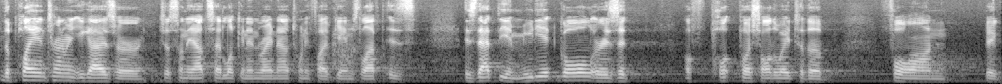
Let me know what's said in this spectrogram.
the play-in tournament, you guys are just on the outside looking in right now. 25 games left. Is is that the immediate goal, or is it a push all the way to the full-on big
